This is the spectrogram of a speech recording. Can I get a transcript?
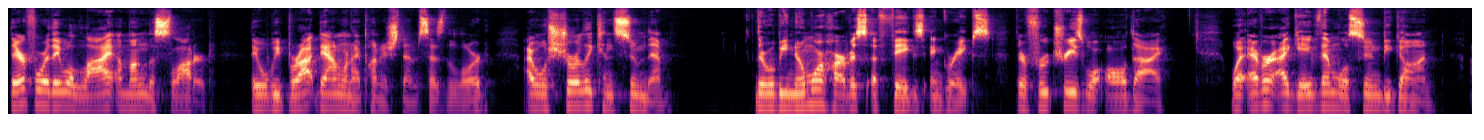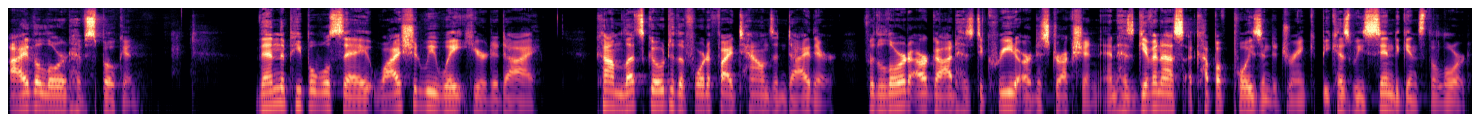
Therefore, they will lie among the slaughtered. They will be brought down when I punish them, says the Lord. I will surely consume them. There will be no more harvest of figs and grapes. Their fruit trees will all die. Whatever I gave them will soon be gone. I, the Lord, have spoken. Then the people will say, Why should we wait here to die? Come, let's go to the fortified towns and die there. For the Lord our God has decreed our destruction, and has given us a cup of poison to drink, because we sinned against the Lord.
